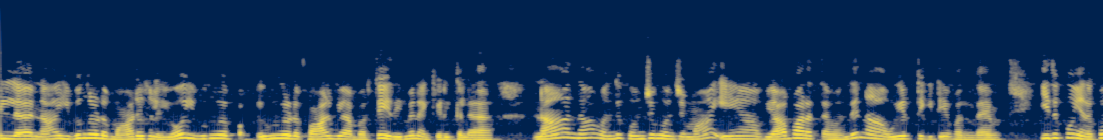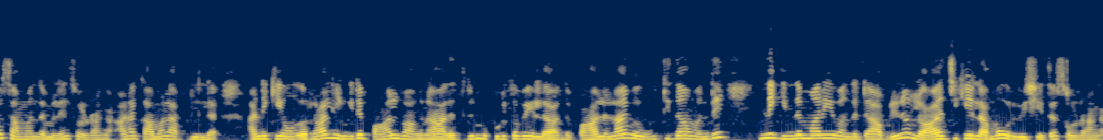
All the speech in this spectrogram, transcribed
இல்லை நான் இவங்களோட மாடுகளையோ இவங்க இவங்களோட பால் வியாபாரத்தை எதையுமே நான் கெடுக்கலை. நான் தான் வந்து கொஞ்சம் கொஞ்சமாக என் வியாபாரத்தை வந்து நான் உயர்த்திக்கிட்டே வந்தேன். இதுக்கும் எனக்கும் சம்மந்தம் இல்லைன்னு சொல்கிறாங்க ஆனால் கமலா அப்படி இல்லை. அன்றைக்கி ஒரு நாள் என்கிட்ட பால் வாங்கினா அதை திரும்ப கொடுக்கவே இல்லை. அந்த பாலெல்லாம் இவன் ஊற்றி தான் வந்து இன்றைக்கி இந்த மாதிரி வந்துட்டா அப்படின்னு லாஜிக்கே இல்லாமல் ஒரு விஷயத்த சொல்கிறாங்க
